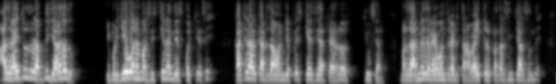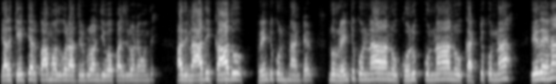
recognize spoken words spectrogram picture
అది రైతులకు లబ్ధి జరగదు. ఇప్పుడు జీవో నెంబర్ సిక్స్టీ నైన్ తీసుకొచ్చేసి కట్టడాలు కడదామని చెప్పేసి కేసీఆర్ టైంలో చూశారు. మరి దాని మీద రేవంత్ రెడ్డి తన వైఖరి ప్రదర్శించాల్సి ఉంది ఇలా కేటీఆర్ పామ్ హౌస్ కూడా ఆ త్రిపురలోని జీవో పరిధిలోనే ఉంది. అది నాది కాదు రెంట్కుంటున్నా అంటాడు. నువ్వు రెంట్కున్నా నువ్వు కొనుక్కున్నా నువ్వు కట్టుకున్నా ఏదైనా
